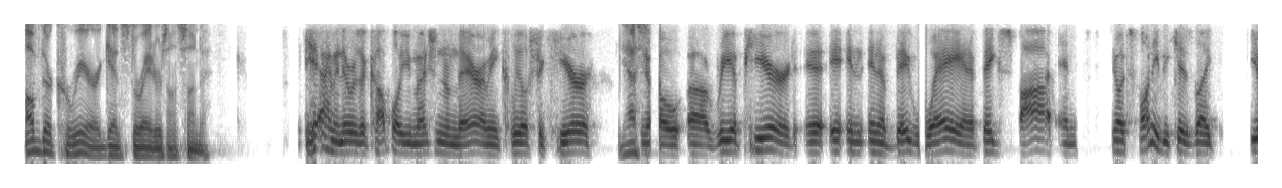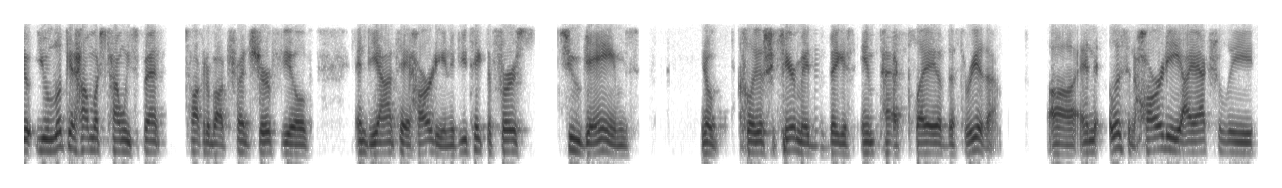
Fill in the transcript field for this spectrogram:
of their career against the Raiders on Sunday? Yeah, I mean, there was a couple. You mentioned them there. I mean, Khalil Shakir, yes. you know, uh, reappeared in, in, in a big way and a big spot. And you know, it's funny because like you you look at how much time we spent talking about Trent Sherfield and Deonte Harty. and if you take the first two games, you know, Khalil Shakir made the biggest impact play of the three of them. Uh, and listen, Harty, I actually,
